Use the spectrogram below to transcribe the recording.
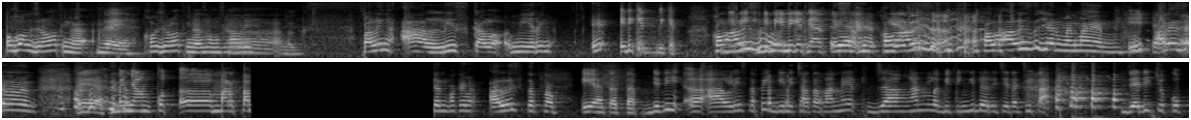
Oh kalau jerawat nggak? Nggak ya? Kalau jerawat nggak sama sekali. Ah, bagus. Paling alis kalau miring eh? Eh dikit dikit. Kalau gini alis tuh- gini dikit kan? Iya, kalau gitu. alis, kalau alis tuh jangan main-main. Iya. Alis jangan main. iya menyangkut eh, martabat Jangan pakai alis tetap. iya tetap jadi eh, alis tapi gini catatannya jangan lebih tinggi dari cita-cita jadi cukup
